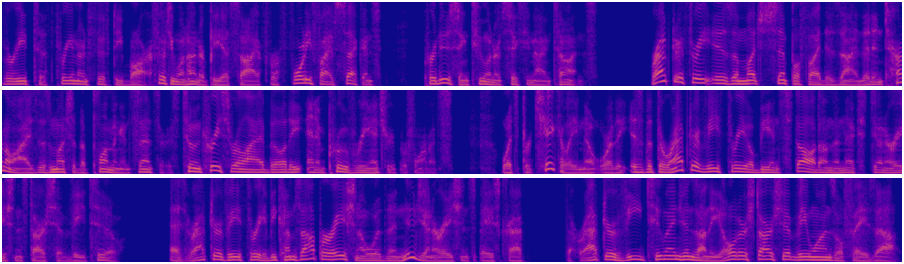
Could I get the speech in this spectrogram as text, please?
3 to 350 bar, 5100 psi, for 45 seconds, producing 269 tons. Raptor 3 is a much simplified design that internalizes much of the plumbing and sensors to increase reliability and improve reentry performance. What's particularly noteworthy is that the Raptor V3 will be installed on the next generation Starship V2. As Raptor V3 becomes operational with the new generation spacecraft, the Raptor V2 engines on the older Starship V1s will phase out.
